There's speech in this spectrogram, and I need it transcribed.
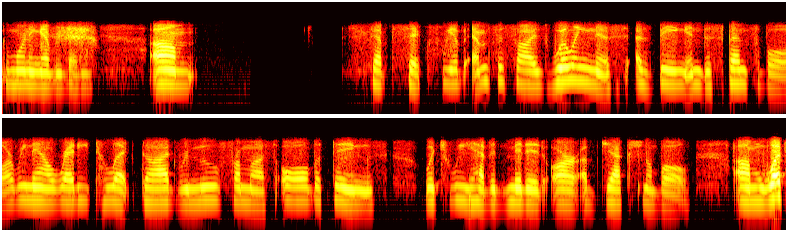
Good morning, everybody. Um, step six, we have emphasized willingness as being indispensable. Are we now ready to let God remove from us all the things which we have admitted are objectionable? Um, what's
